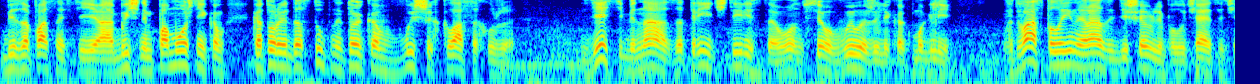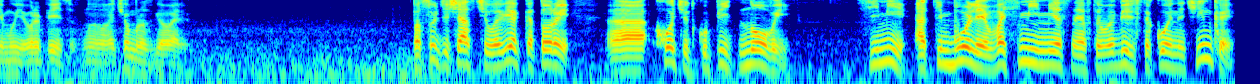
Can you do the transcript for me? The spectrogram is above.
безопасности, и обычным помощникам, которые доступны только в высших классах уже. Здесь тебе на за 3 400 вон все выложили как могли. В два с половиной раза дешевле получается, чем у европейцев. Ну, о чем разговаривать? По сути, сейчас человек, который э, хочет купить новый 7, а тем более 8 местный автомобиль с такой начинкой,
